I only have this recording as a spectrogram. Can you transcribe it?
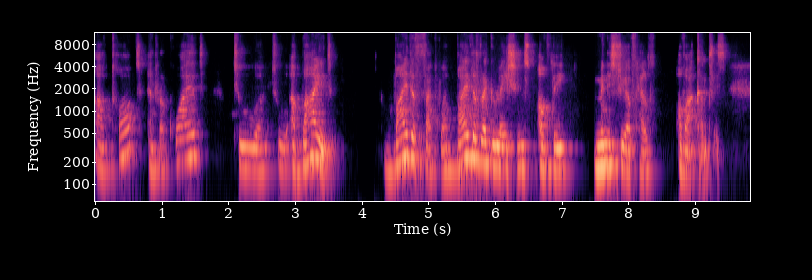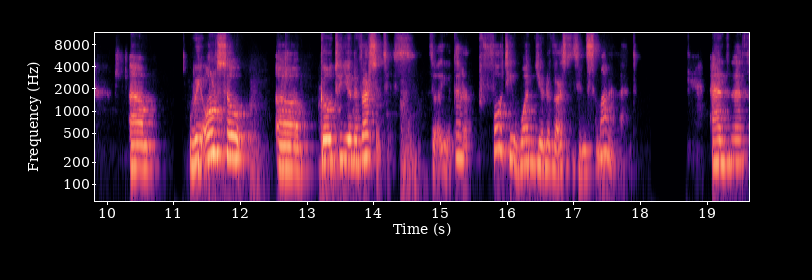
are taught and required to, uh, to abide by the fatwa, by the regulations of the Ministry of Health of our countries. Um, we also uh, go to universities So there are 41 universities in Somaliland. And there are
